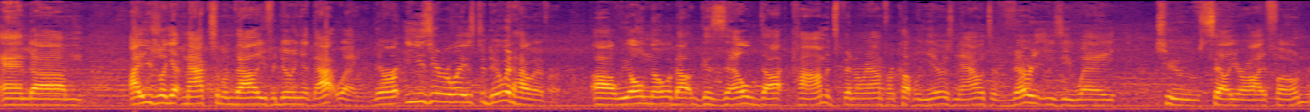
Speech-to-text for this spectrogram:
And um, I usually get maximum value for doing it that way. There are easier ways to do it, however. Uh, we all know about Gazelle.com. It's been around for a couple years now. It's a very easy way to sell your iPhone,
